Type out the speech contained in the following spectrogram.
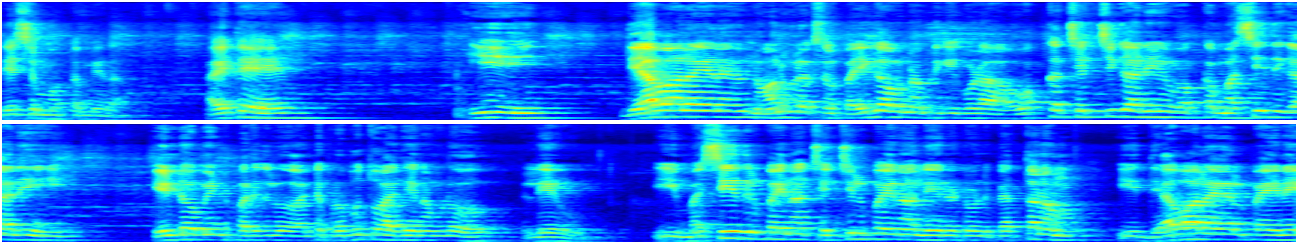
దేశం మొత్తం మీద. అయితే ఈ దేవాలయాలు నాలుగు లక్షల పైగా ఉన్నప్పటికీ కూడా ఒక్క చర్చి కానీ ఒక్క మసీదు కానీ ఎండోమెంట్ పరిధిలో అంటే ప్రభుత్వ అధీనంలో లేవు. ఈ మసీదులపైన చర్చిలపైన లేనటువంటి పెత్తనం ఈ దేవాలయాలపైనే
